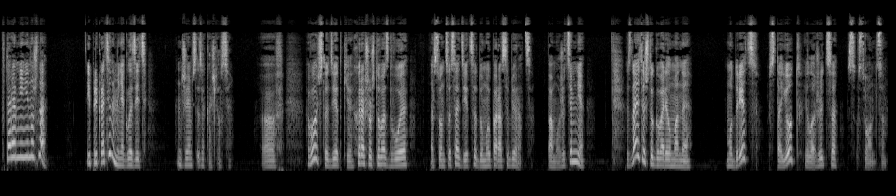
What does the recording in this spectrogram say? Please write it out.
Вторая мне не нужна. И прекрати на меня глазеть». Джеймс закашлялся. «Э, «Вот что, детки, хорошо, что вас двое. Солнце садится, думаю, пора собираться. Поможете мне? Знаете, что говорил Мане? Мудрец встает и ложится с солнцем».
